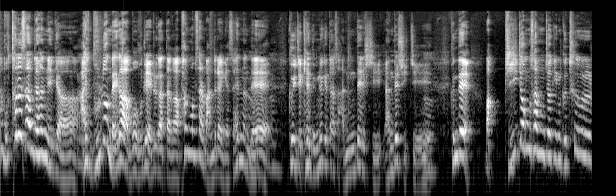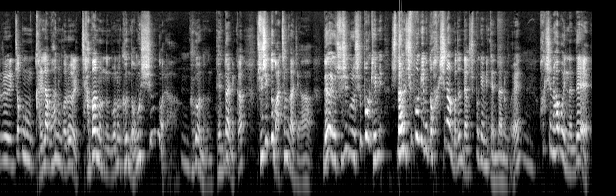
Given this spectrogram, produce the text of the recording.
다 못하는 사람들이 하는 얘기야. 아니 물론 내가 뭐 우리 애를 갖다가 판검사를 만들어야겠어 했는데 음, 그 이제 걔 능력에 따라서 안될시안될 수 있지. 음. 근데 막 비정상적인 그 틀을 조금 가려고 하는 거를 잡아놓는 거는 그건 너무 쉬운 거야. 음. 그거는 된다니까. 주식도 마찬가지야. 내가 이거 주식으로 슈퍼개미 나는 슈퍼개미도 확신하거든. 내가 슈퍼개미 된다는 거에 음. 확신을 하고 있는데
